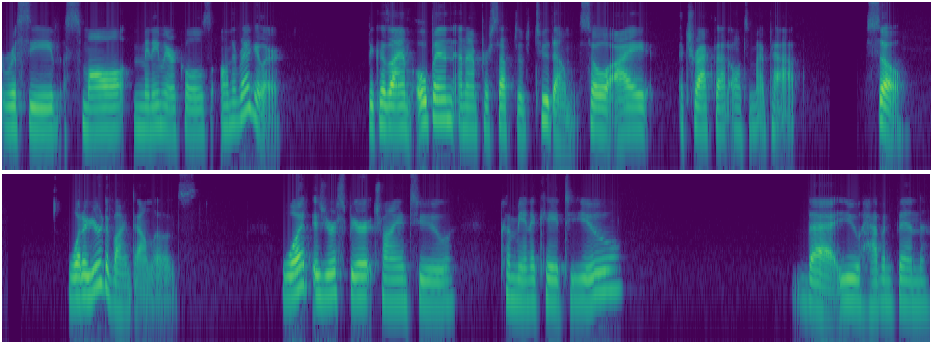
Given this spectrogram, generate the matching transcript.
receive small mini miracles on the regular because I am open and I'm perceptive to them. So I attract that onto my path. So, what are your divine downloads? What is your spirit trying to communicate to you that you haven't been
